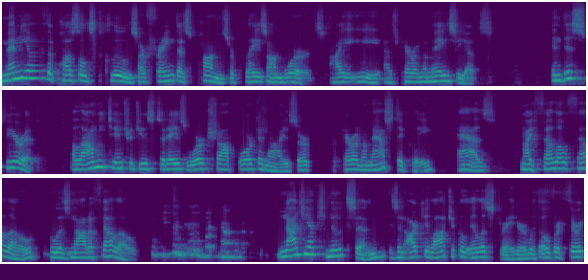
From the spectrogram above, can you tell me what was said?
Many of the puzzle's clues are framed as puns or plays on words, i.e., as paronomasias. In this spirit, allow me to introduce today's workshop organizer paronomastically as my fellow fellow who is not a fellow. Nadia Knudsen is an archaeological illustrator with over 30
